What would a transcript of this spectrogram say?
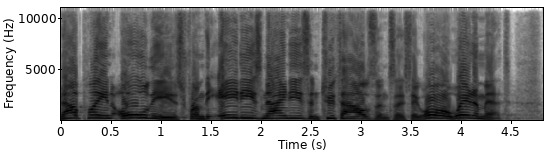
now playing oldies from the 80s, 90s, and 2000s. I say, whoa, wait a minute.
